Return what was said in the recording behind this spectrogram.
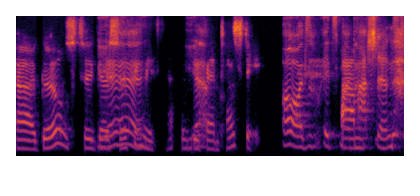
uh, girls to go yeah. surfing with. That would yeah. be fantastic. Oh, it's, it's my um, passion.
